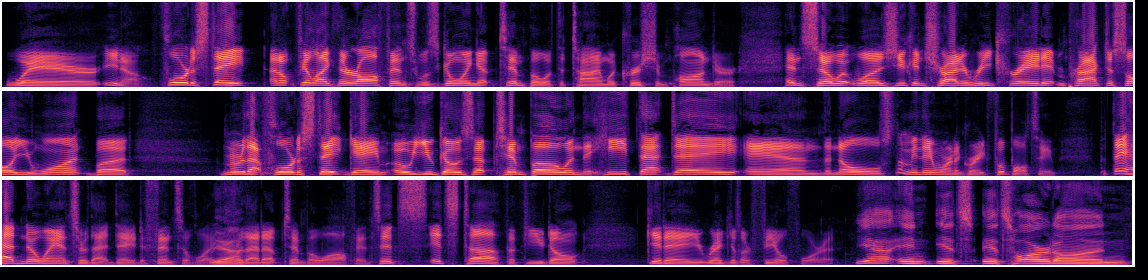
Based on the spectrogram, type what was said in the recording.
where, you know, Florida State, I don't feel like their offense was going up tempo at the time with Christian Ponder. And so it was you can try to recreate it and practice all you want, but remember that Florida State game, OU goes up tempo in the heat that day and the Noles, I mean, they weren't a great football team, but they had no answer that day defensively yeah. for that up tempo offense. It's it's tough if you don't get a regular feel for it. Yeah, and it's it's hard on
